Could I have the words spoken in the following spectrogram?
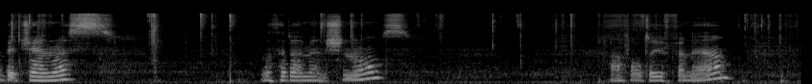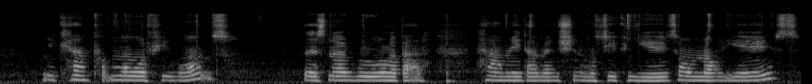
a bit generous with the dimensionals That'll do for now. You can put more if you want. There's no rule about how many dimensionals you can use or not use.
